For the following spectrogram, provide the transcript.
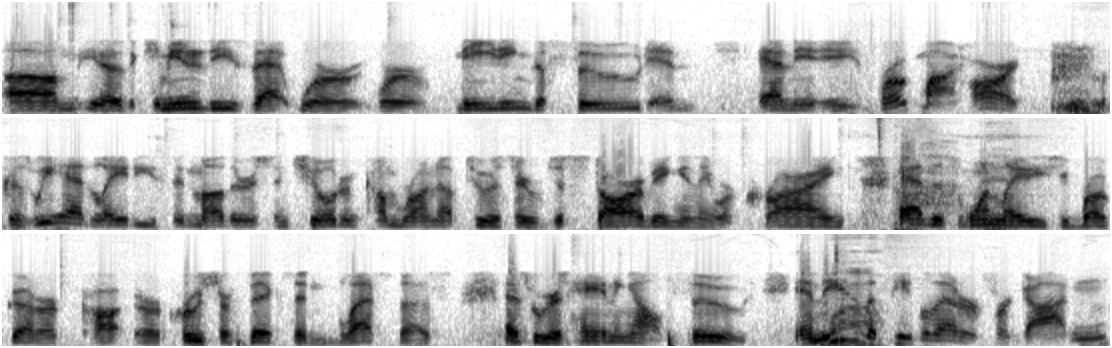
Um, you know, the communities that were were needing the food and and it, it broke my heart because we had ladies and mothers and children come run up to us. They were just starving and they were crying. I had this oh, one lady; she broke out her, her crucifix and blessed us as we were handing out food. And these wow. are the people that are forgotten.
